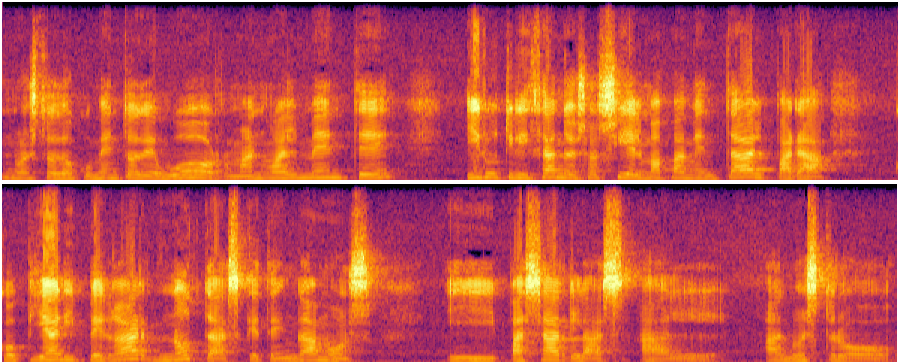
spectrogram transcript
nuestro documento de Word manualmente, ir utilizando, eso sí, el mapa mental para copiar y pegar notas que tengamos y pasarlas al, a nuestro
